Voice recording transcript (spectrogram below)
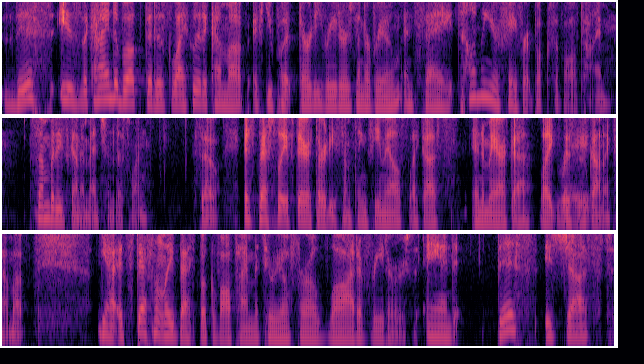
this is the kind of book that is likely to come up if you put 30 readers in a room and say, Tell me your favorite books of all time. Somebody's going to mention this one. So, especially if they're 30 something females like us in America, like right. this is going to come up. Yeah, it's definitely best book of all time material for a lot of readers. And this is just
